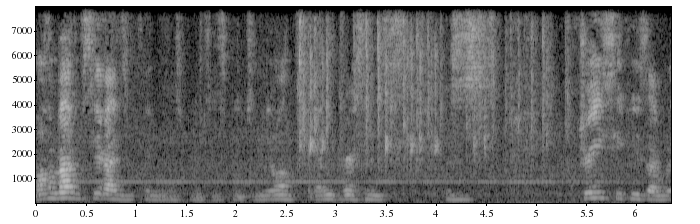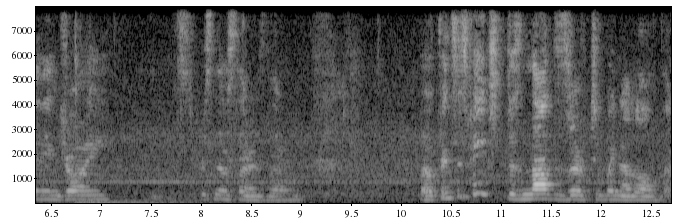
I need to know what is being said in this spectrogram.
Welcome back to see you guys playing this Princess Peach. And want any persons this is three CPUs I'm really enjoying. There's no stars though. But Princess Peach does not deserve to win at all though.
